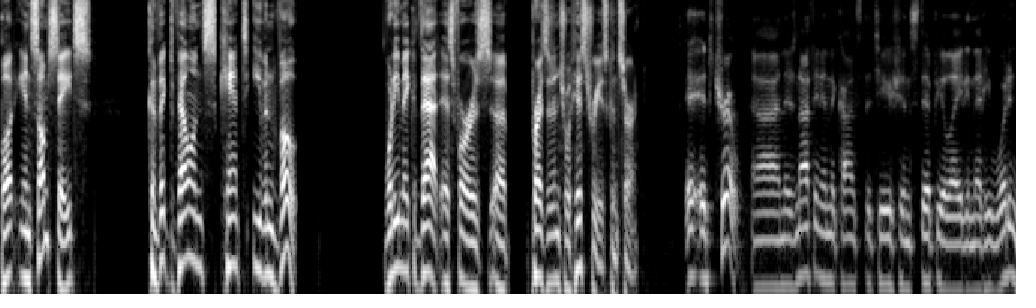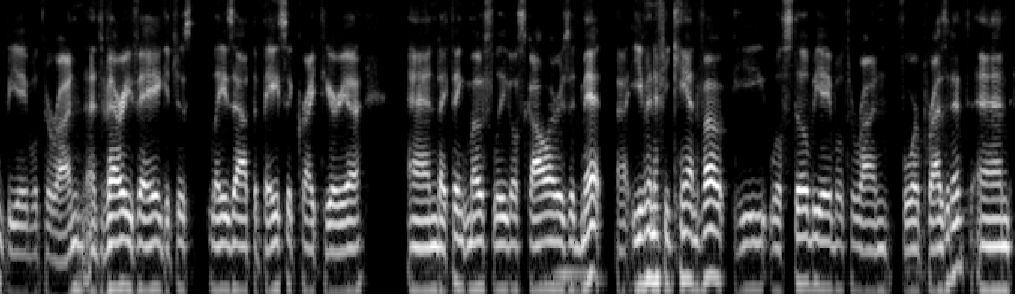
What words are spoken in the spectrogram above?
But in some states, convicted felons can't even vote. What do you make of that as far as uh, presidential history is concerned? It's true. Uh, and there's nothing in the Constitution stipulating that he wouldn't be able to run. It's very vague. It just lays out the basic criteria. And I think most legal scholars admit, uh, even if he can't vote, he will still be able to run for president. And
